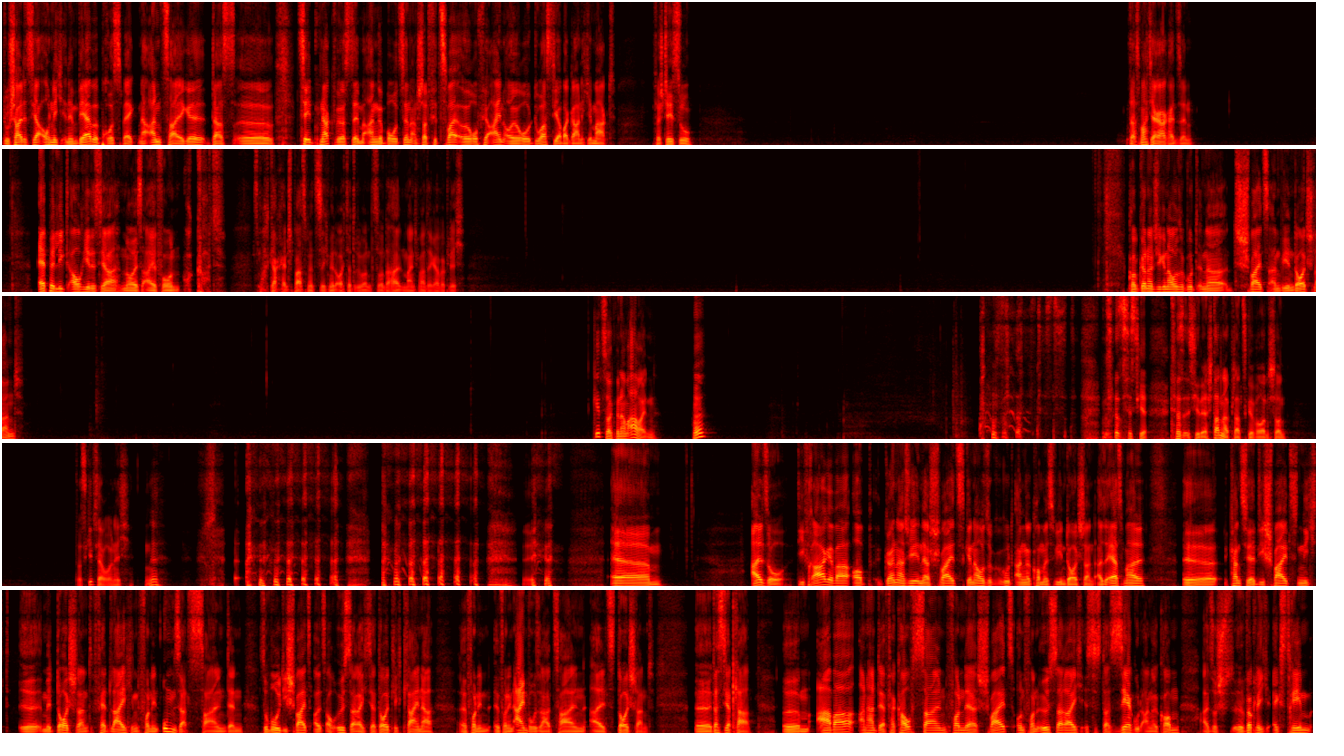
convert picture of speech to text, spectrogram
Du schaltest ja auch nicht in dem Werbeprospekt eine Anzeige, dass äh, 10 Knackwürste im Angebot sind, anstatt für 2 Euro, für 1 Euro. Du hast die aber gar nicht im Markt. Verstehst du? Das macht ja gar keinen Sinn. Apple liegt auch jedes Jahr neues iPhone. Oh Gott. Es macht gar keinen Spaß mit sich mit euch darüber zu unterhalten, manchmal, Digga, wirklich. Kommt Gönnergy genauso gut in der Schweiz an wie in Deutschland. Geht's doch, ich bin am Arbeiten. Hä? Das ist hier, das ist hier der Standardplatz geworden schon. Das gibt's ja wohl nicht. Ne? ähm, also, die Frage war, ob Gönnergy in der Schweiz genauso gut angekommen ist wie in Deutschland. Also erstmal äh, kannst du ja die Schweiz nicht äh, mit Deutschland vergleichen von den Umsatzzahlen, denn sowohl die Schweiz als auch Österreich ist ja deutlich kleiner äh, von, den, äh, von den Einwohnerzahlen als Deutschland. Äh, das ist ja klar. Ähm, aber anhand der Verkaufszahlen von der Schweiz und von Österreich ist es da sehr gut angekommen. Also äh, wirklich extrem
